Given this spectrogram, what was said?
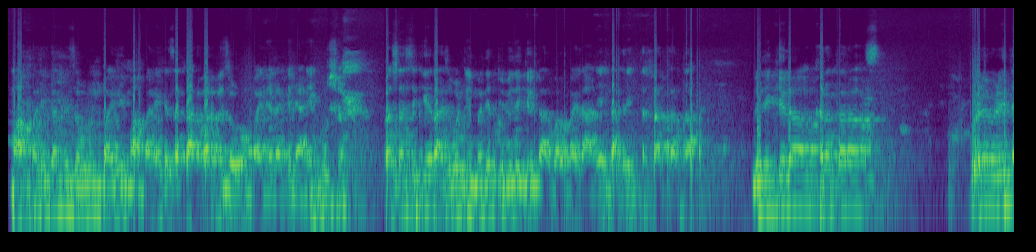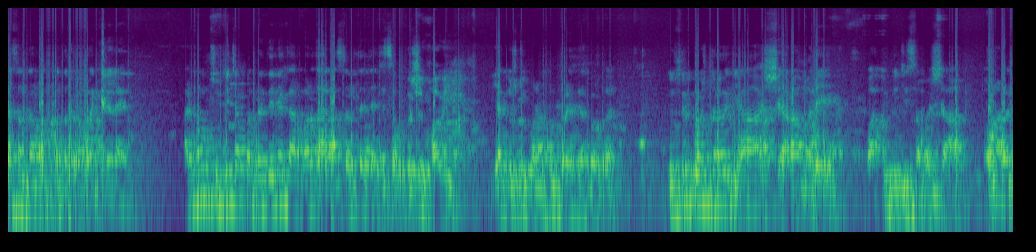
महापालिका मी जवळून पाहिली महापालिकेचा कारभार मी जवळून पाहिलेला गेले अनेक वर्ष. प्रशासकीय राजवटीमध्ये तुम्ही देखील कारभार पाहिला अनेक नागरिक तक्रार करतात. मी देखील खर तर वेळोवेळी त्या संदर्भात पत्रव्यवहार केलेला आहे. आणि मग चुकीच्या पद्धतीने कारभार झाला असेल तर त्याची चौकशी व्हावी या दृष्टिकोनातून प्रयत्न करतोय. दुसरी गोष्ट या शहरामध्ये वाहतुकीची समस्या होणार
